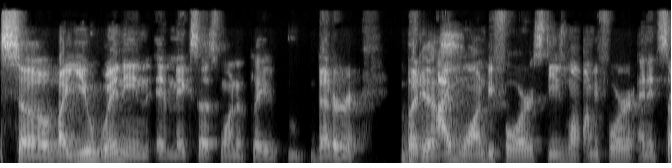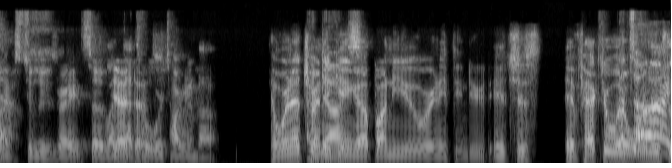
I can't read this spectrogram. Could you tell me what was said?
So by you winning, it makes us want to play better. But Yes. I've won before, Steve's won before, and it sucks to lose, right? So like Yeah, that's what we're talking about. And we're not trying to does. gang up on you or anything, dude. It's just if Hector would have That's all won this right,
